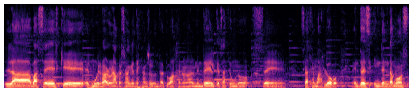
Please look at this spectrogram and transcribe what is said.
la base es que es muy raro una persona que tenga solo un tatuaje. Normalmente el que se hace uno se, se hace más luego. Entonces intentamos,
